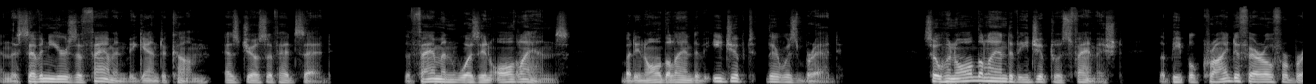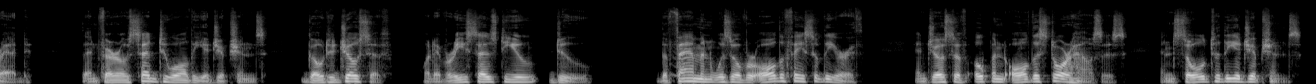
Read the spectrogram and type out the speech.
and the seven years of famine began to come, as Joseph had said. The famine was in all lands, but in all the land of Egypt there was bread. So when all the land of Egypt was famished, the people cried to Pharaoh for bread. Then Pharaoh said to all the Egyptians, Go to Joseph. Whatever he says to you, do. The famine was over all the face of the earth, and Joseph opened all the storehouses, and sold to the Egyptians,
